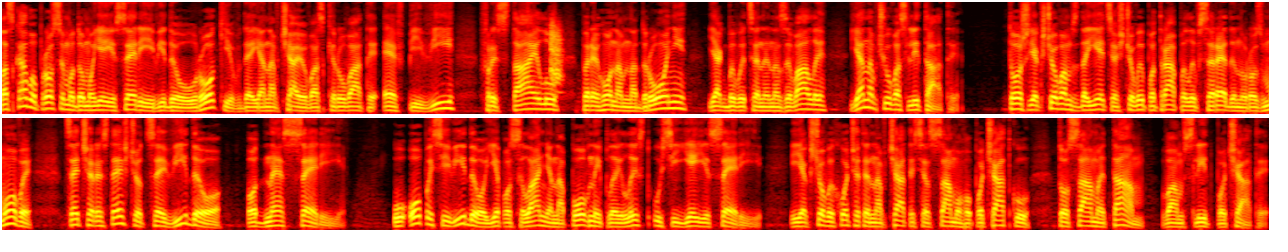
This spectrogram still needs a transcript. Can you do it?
Ласкаво просимо до моєї серії відеоуроків, де я навчаю вас керувати FPV, фристайлу, перегонам на дроні, як би ви це не називали, я навчу вас літати. Тож, якщо вам здається, що ви потрапили всередину розмови, це через те, що це відео одне з серії. У описі відео є посилання на повний плейлист усієї серії. І якщо ви хочете навчатися з самого початку, то саме там вам слід почати.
